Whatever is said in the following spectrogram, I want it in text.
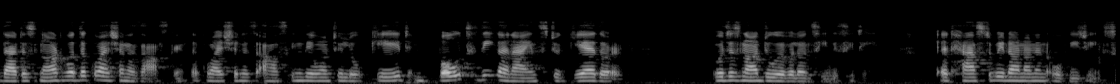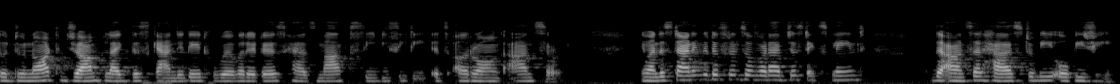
that is not what the question is asking. The question is asking they want to locate both the canines together, which is not doable on CBCT. It has to be done on an OPG. So do not jump like this candidate, whoever it is, has marked CBCT. It's a wrong answer. You understanding the difference of what I've just explained? The answer has to be OPG.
